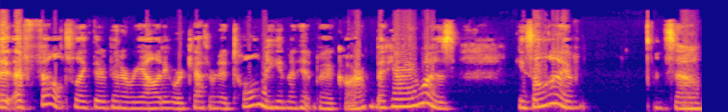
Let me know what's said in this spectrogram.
I, I felt like there had been a reality where Catherine had told me he'd been hit by a car, but here he was. He's alive. And so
